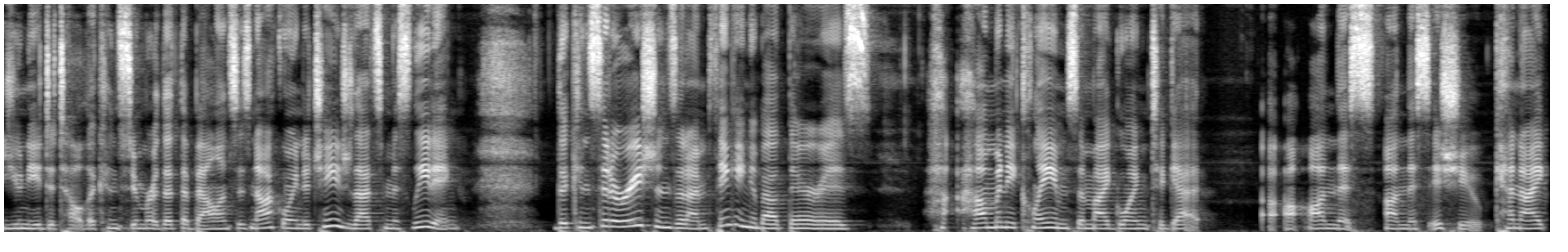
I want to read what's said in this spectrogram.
you need to tell the consumer that the balance is not going to change. That's misleading. The considerations that I'm thinking about there is h- how many claims am I going to get? Uh, on this on this issue can i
